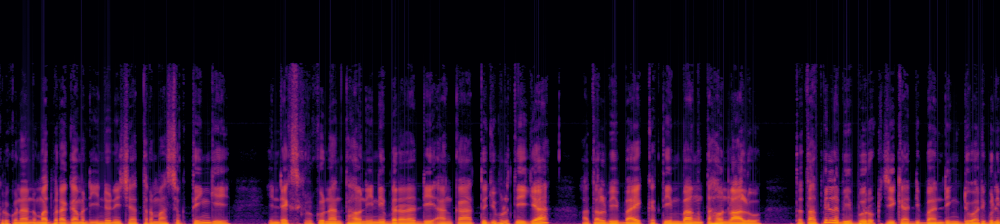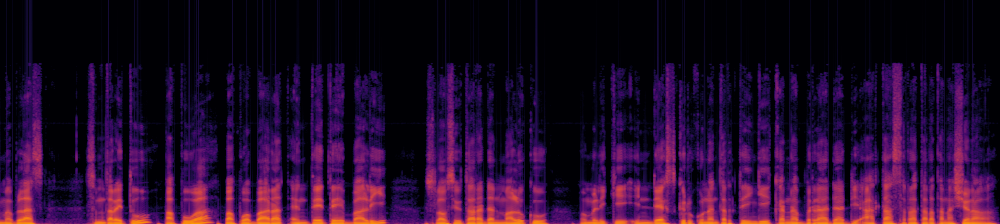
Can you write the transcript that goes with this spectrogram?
kerukunan umat beragama di Indonesia termasuk tinggi. Indeks kerukunan tahun ini berada di angka 73 atau lebih baik ketimbang tahun lalu tetapi lebih buruk jika dibanding 2015. Sementara itu, Papua, Papua Barat, NTT, Bali, Sulawesi Utara, dan Maluku memiliki indeks kerukunan tertinggi karena berada di atas rata-rata nasional.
